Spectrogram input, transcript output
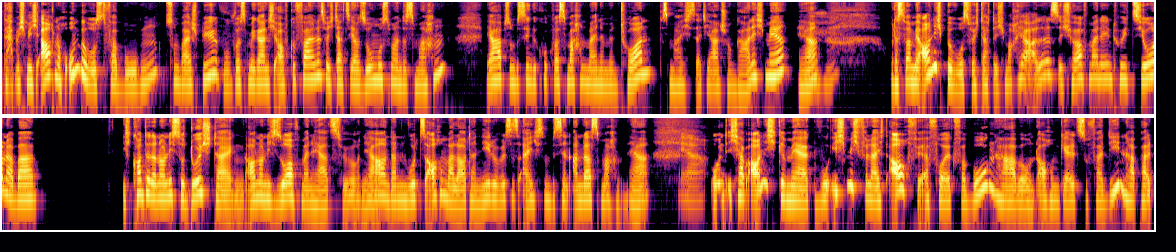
da habe ich mich auch noch unbewusst verbogen, zum Beispiel, wo es mir gar nicht aufgefallen ist, weil ich dachte, ja, so muss man das machen. Ja, habe so ein bisschen geguckt, was machen meine Mentoren. Das mache ich seit Jahren schon gar nicht mehr. Ja. Mhm. Und das war mir auch nicht bewusst, weil ich dachte, ich mache ja alles, ich höre auf meine Intuition, aber ich konnte da noch nicht so durchsteigen, auch noch nicht so auf mein Herz hören, ja. Und dann wurde es auch immer lauter, nee, du willst es eigentlich so ein bisschen anders machen, ja. ja. Und ich habe auch nicht gemerkt, wo ich mich vielleicht auch für Erfolg verbogen habe und auch um Geld zu verdienen, habe halt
